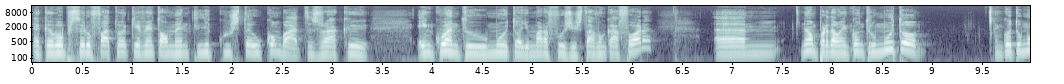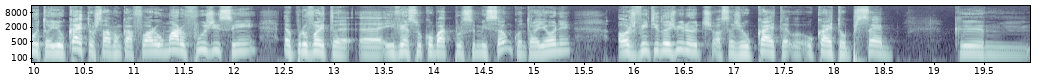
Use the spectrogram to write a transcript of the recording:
acabou por ser o fator que eventualmente lhe custa o combate, já que enquanto o Muto e o Marafuji estavam cá fora, um, não, perdão, enquanto o Muto Enquanto o Muto e o Kaito estavam cá fora, o Maru Fuji sim aproveita uh, e vence o combate por submissão contra o Ione aos 22 minutos. Ou seja, o Kaito, o Kaito percebe que, hum,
